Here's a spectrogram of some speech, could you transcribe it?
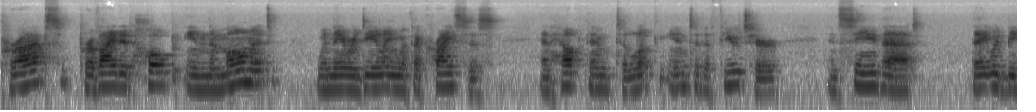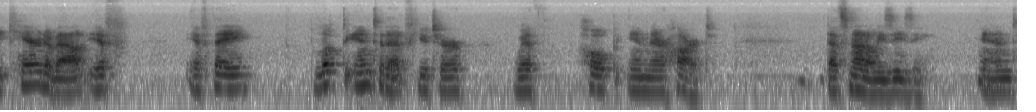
perhaps provided hope in the moment when they were dealing with a crisis and helped them to look into the future and see that they would be cared about if if they looked into that future with hope in their heart. That's not always easy. And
